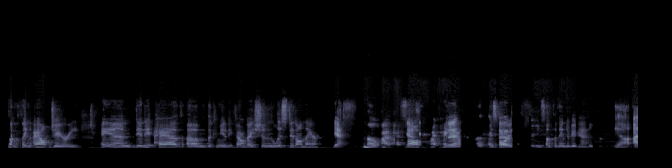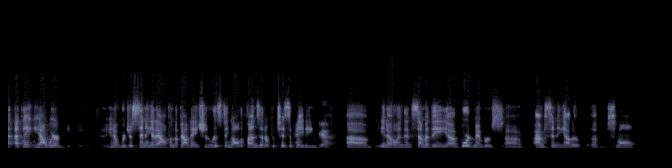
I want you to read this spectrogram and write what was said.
something out, Jerry, and did it have um, the community foundation listed on there? Yes. So I, I saw Yes. that came But- out uh, as far as doing something individually. Yeah, I, I think, yeah, we're, you know, we're just sending it out from the foundation, listing all the funds that are participating. Yeah. um, you know, and then some of the uh, board members, uh, I'm sending out a, a small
